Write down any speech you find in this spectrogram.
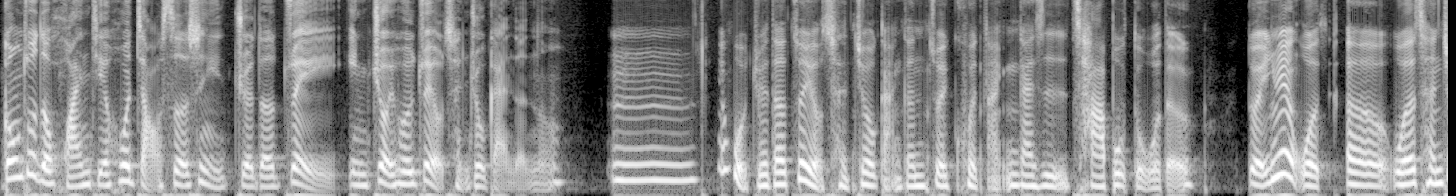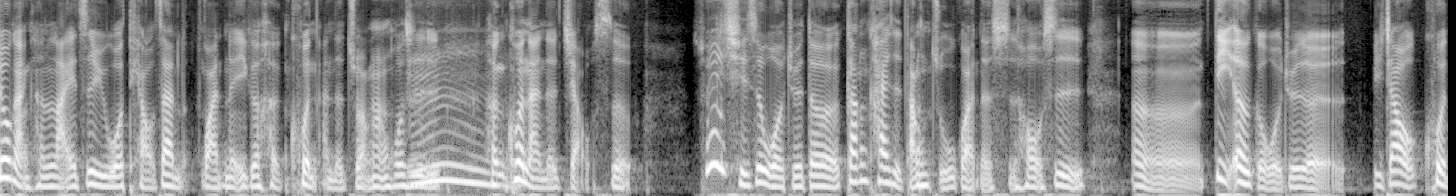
工作的环节或角色是你觉得最 enjoy 或者最有成就感的呢？嗯，因为我觉得最有成就感跟最困难应该是差不多的，对，因为我呃我的成就感可能来自于我挑战完了一个很困难的专案或是很困难的角色，嗯、所以其实我觉得刚开始当主管的时候是呃第二个我觉得比较困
